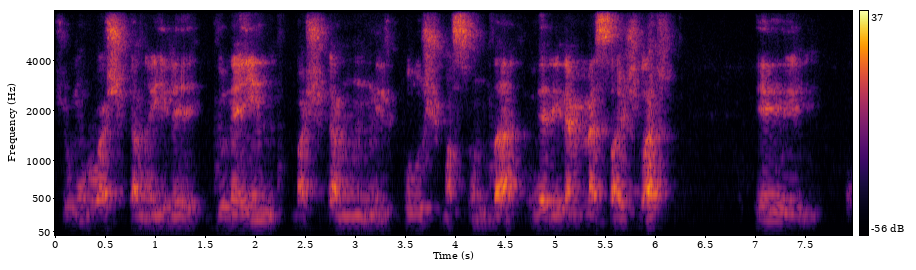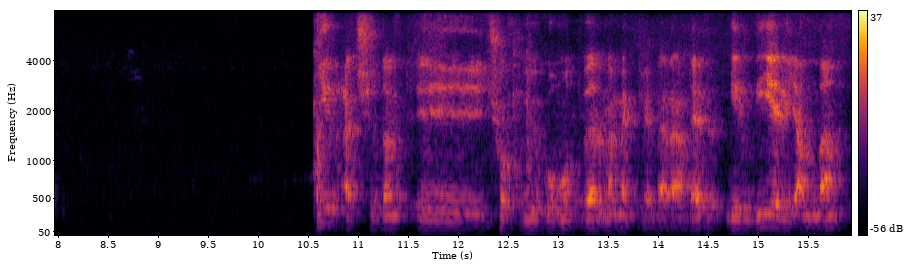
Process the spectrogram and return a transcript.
Cumhurbaşkanı ile Güney'in başkanının ilk buluşmasında verilen mesajlar e, bir açıdan e, çok büyük umut vermemekle beraber bir diğer yandan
